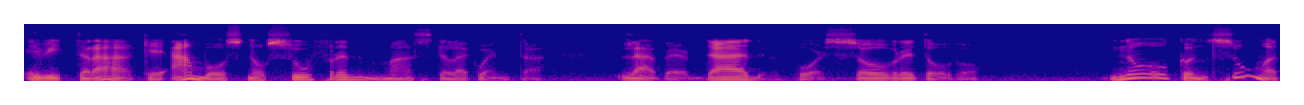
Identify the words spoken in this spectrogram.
evitará que ambos no sufren más de la cuenta. La verdad por sobre todo. No consuma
